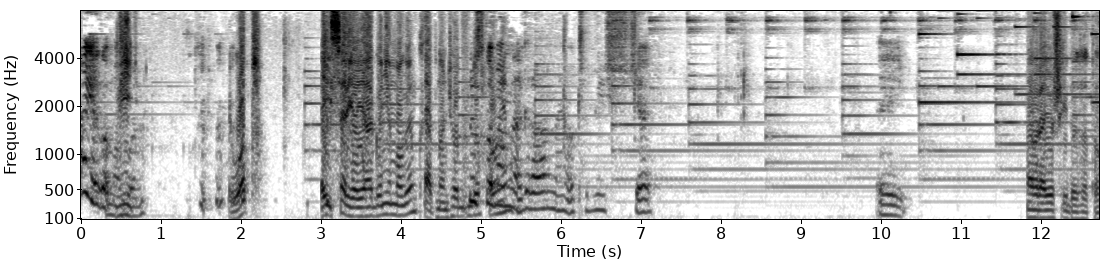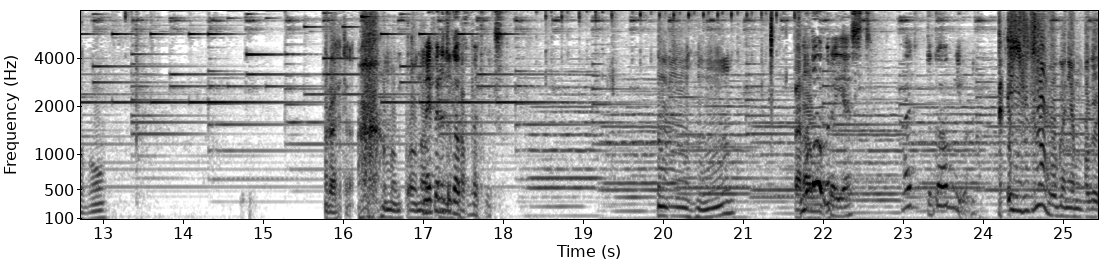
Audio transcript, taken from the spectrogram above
A ja go mogłem. What? Ej, serio, ja go nie mogłem klepnąć. Od Wszystko mam dosłownie... nagrane, oczywiście. Ej, Dobra, już idę za tobą. Dobra, to mam ponad... najpierw tylko Twitch. Mhm. No Teraz- dobry jest. Ale go obiłem. I znowu go nie mogę.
